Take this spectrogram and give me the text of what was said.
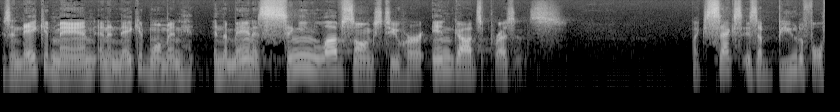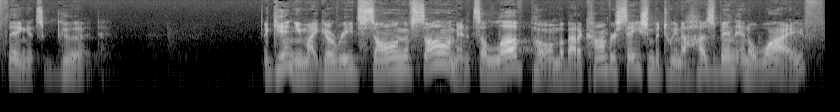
is a naked man and a naked woman, and the man is singing love songs to her in God's presence. Like, sex is a beautiful thing, it's good. Again, you might go read Song of Solomon. It's a love poem about a conversation between a husband and a wife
